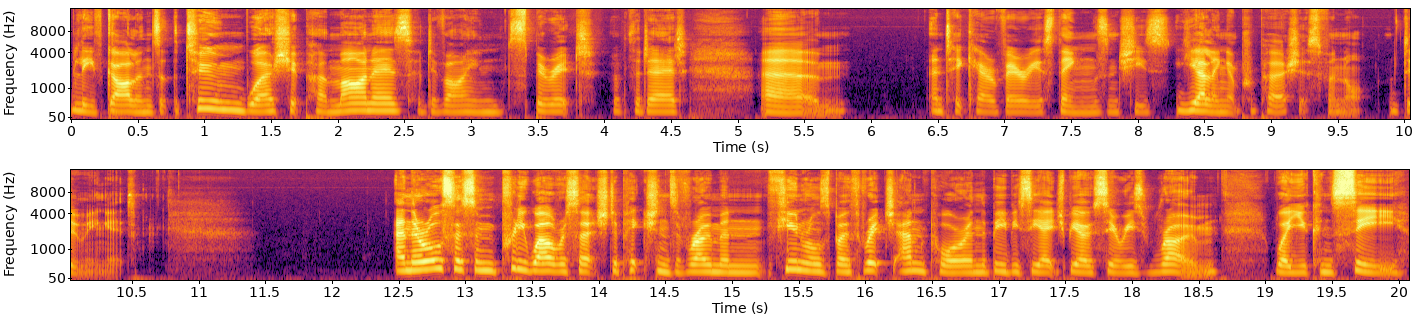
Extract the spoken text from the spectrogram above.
leave garlands at the tomb, worship her Manes, her divine spirit of the dead, um, and take care of various things. And she's yelling at Propertius for not doing it. And there are also some pretty well researched depictions of Roman funerals, both rich and poor, in the BBC HBO series Rome, where you can see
